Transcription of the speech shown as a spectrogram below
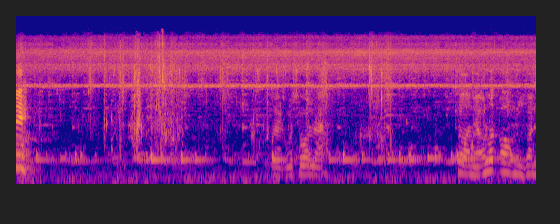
นี่เปิดมาชนนะสอนเดี๋ยวเอารถออกนี่ก่อน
